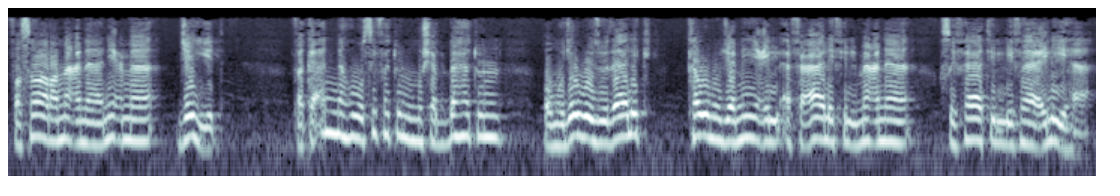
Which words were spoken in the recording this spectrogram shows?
فصار معنى نعمة جيد. فكأنه صفة مشبهة ومجوز ذلك كون جميع الأفعال في المعنى صفات لفاعليها.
